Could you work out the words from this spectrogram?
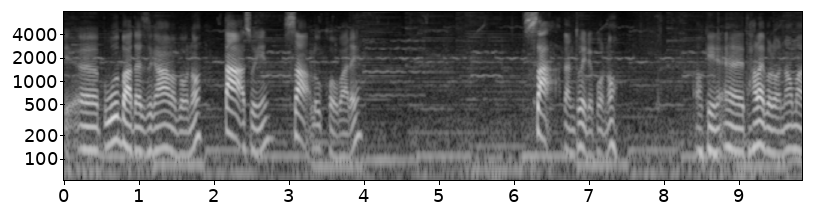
အဲဘိုးဘာသာစကားမှာပေါ့နော်တဆိုရင်စလို့ခေါ်ပါတယ်စတန်တွေ့တယ်ပေါ့နော်โอเคအဲထားလိုက်ပါတော့နောက်မှ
